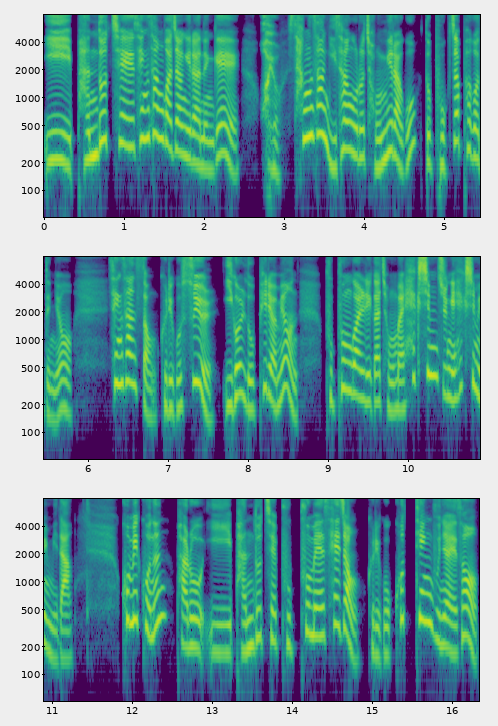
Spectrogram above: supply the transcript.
이 반도체 생산 과정이라는 게 어휴, 상상 이상으로 정밀하고 또 복잡하거든요. 생산성 그리고 수율 이걸 높이려면 부품 관리가 정말 핵심 중의 핵심입니다. 코미코는 바로 이 반도체 부품의 세정 그리고 코팅 분야에서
